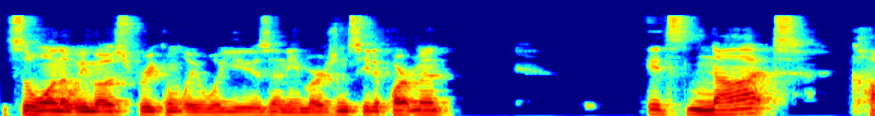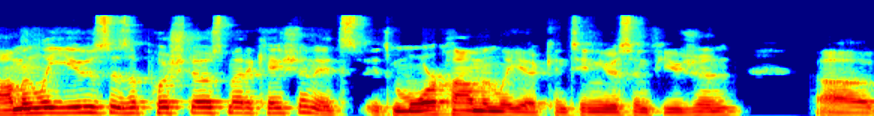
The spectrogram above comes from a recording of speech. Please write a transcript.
it's the one that we most frequently will use in the emergency department. It's not commonly used as a push dose medication. It's it's more commonly a continuous infusion. Uh,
